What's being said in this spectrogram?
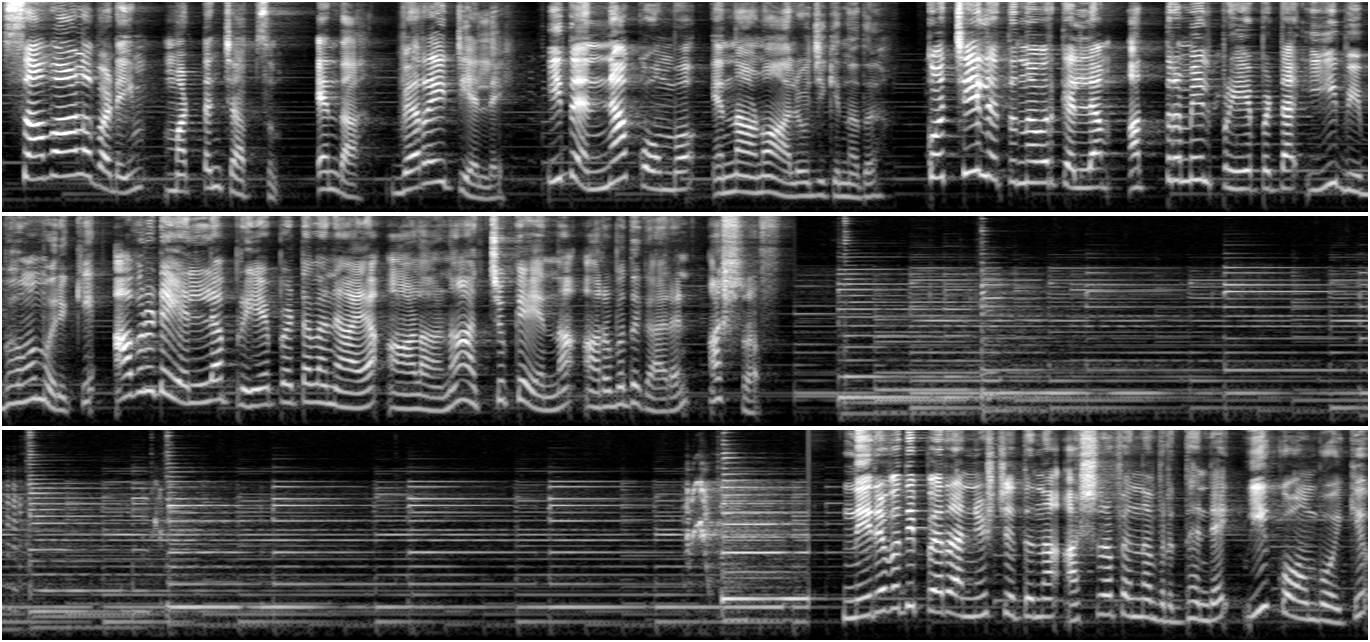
സവാള വടയും മട്ടൻ ചാപ്സും. എന്താ വെറൈറ്റി അല്ലേ? ഇതെന്നാ കോംബോ എന്നാണോ ആലോചിക്കുന്നത്? കൊച്ചിയിലെത്തുന്നവർക്കെല്ലാം അത്രമേൽ പ്രിയപ്പെട്ട ഈ വിഭവം ഒരുക്കി അവരുടെ എല്ലാം പ്രിയപ്പെട്ടവനായ ആളാണ് അച്ചുക്ക എന്ന അറുപതുകാരൻ അഷ്റഫ്. നിരവധി പേർ അന്വേഷിച്ചെത്തുന്ന അഷ്റഫ് എന്ന വൃദ്ധന്റെ ഈ കോംബോയ്ക്ക്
